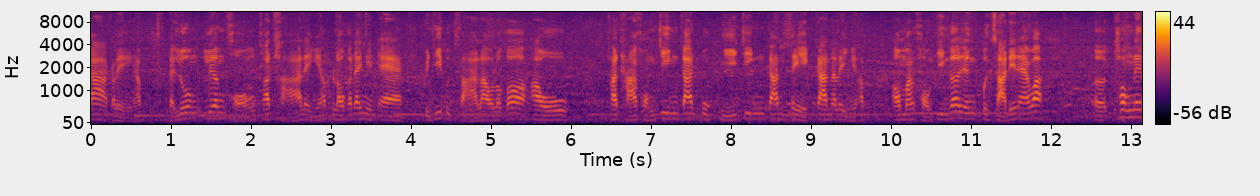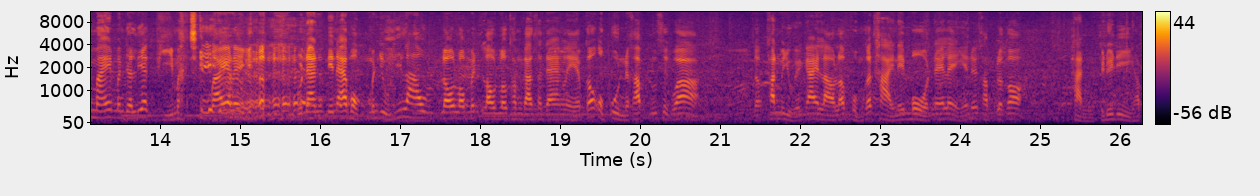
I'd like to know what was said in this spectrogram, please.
ยากอะไรอย่างเงี้ยครับ แต่เรื่องเรื่องของคาถาอะไรอย่างเงี้ยครับเราก็ได้เนนแอร์เป็นที่ปรึกษาเราแล้วก็เอาคาถาของจริง การปลุกผีจริง การเสกการอะไรอย่างเงี้ยครับเอามาของจริงก็ยังปรึกษาเดนแอร์ว่าเออท่องได้ไหมมันจะเรียกผีมาจริงไหมอะไรอย่างเงี้ยวันนั้นเดนแอร์บอกมันอยู่ที่เราเราเราเราเราทำการแสดงอะไรครับก็อบอุ่นนะครับรู้สึกว่าท่านมาอยู่ใกล้ๆเราแล้วผมก็ถ่ายในโบสถ์ในอะไรอย่างเงี้ยด้วยครับแล้วก็ ผ่านไปด้วยดีครับ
